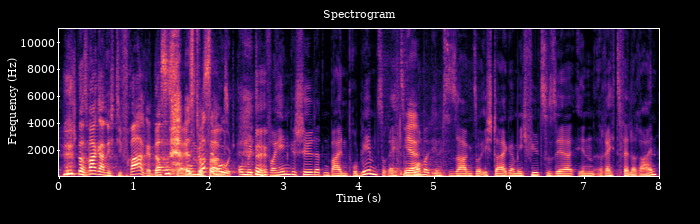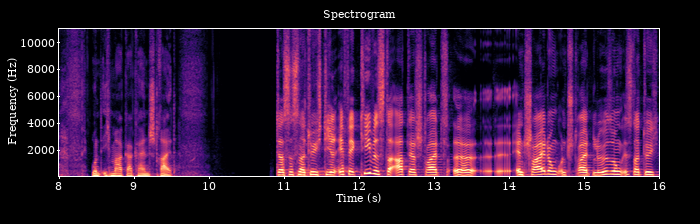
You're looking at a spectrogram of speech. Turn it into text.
Das war gar nicht die Frage. Das ist ja Ist interessant. gut. um mit den vorhin geschilderten beiden Problemen zurechtzukommen, Ja. halt eben zu sagen, so ich steigere mich viel zu sehr in Rechtsfälle rein und ich mag gar keinen Streit. Das ist natürlich die effektivste Art der Streitentscheidung äh, Entscheidung und Streitlösung, ist natürlich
